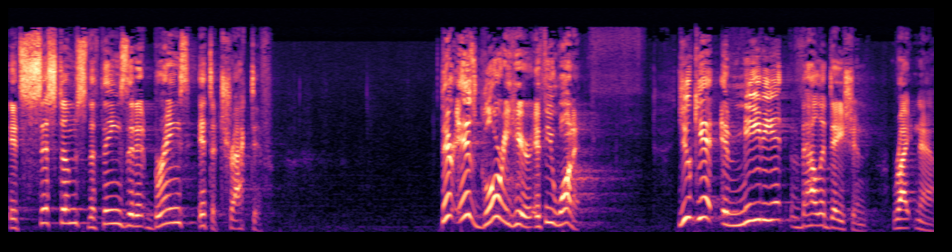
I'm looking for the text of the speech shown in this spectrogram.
its systems, the things that it brings, it's attractive. There is glory here if you want it. You get immediate validation right now.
